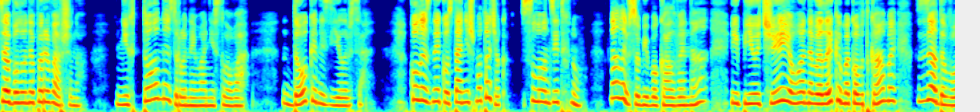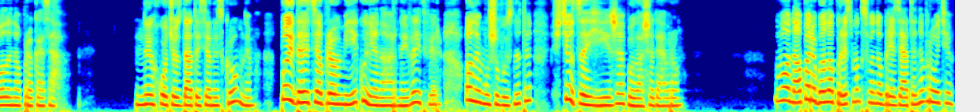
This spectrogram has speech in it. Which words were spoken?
Це було неперевершено. Ніхто не зрунив ані слова, доки не з'їли все. Коли зник останній шматочок, слон зітхнув, налив собі бокал вина і, п'ючи його невеликими ковтками, задоволено проказав. Не хочу здатися нескромним. Бо йдеться про мій кулінарний витвір, але мушу визнати, що ця їжа була шедевром. Вона перебила присмак свинобрязятини в роті.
